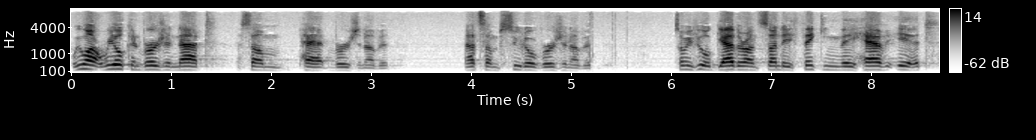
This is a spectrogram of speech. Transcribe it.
We want real conversion, not some pat version of it, not some pseudo version of it. So many people gather on Sunday thinking they have it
